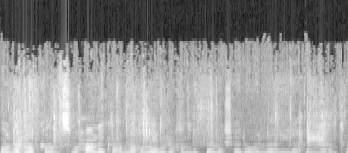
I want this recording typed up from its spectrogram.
Burada bırakalım. Subhaneke Allahümme ve bihamdike neşhedü en la ilahe illa ente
